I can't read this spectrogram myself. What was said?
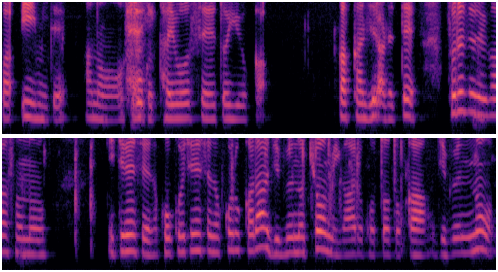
まあ、いい意味であのすごく多様性というか、が感じられてそれぞれがその1年生の高校1年生の頃から自分の興味があることとか自分の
